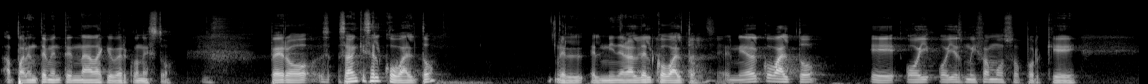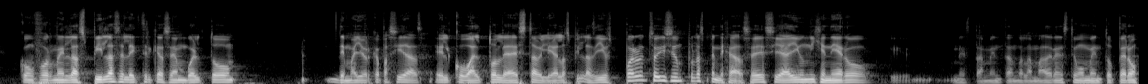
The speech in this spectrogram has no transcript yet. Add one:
aparentemente nada que ver con esto. Pero, ¿saben qué es el cobalto? El, el mineral del cobalto. El mineral del cobalto eh, hoy, hoy es muy famoso porque conforme las pilas eléctricas se han vuelto de mayor capacidad, el cobalto le da estabilidad a las pilas. Y eso estoy diciendo puras pendejadas. ¿eh? Si hay un ingeniero, eh, me está mentando la madre en este momento, pero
